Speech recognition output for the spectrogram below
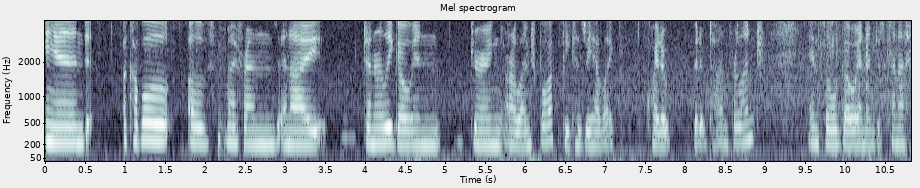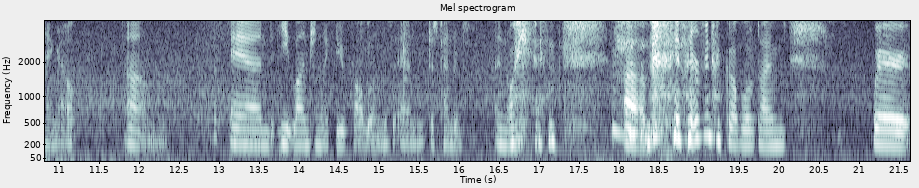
and a couple of my friends and I generally go in during our lunch block because we have like quite a bit of time for lunch, and so we'll go in and just kind of hang out. Um, so and nice. eat lunch and like do problems and just kind of annoy him. um, there have been a couple of times where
